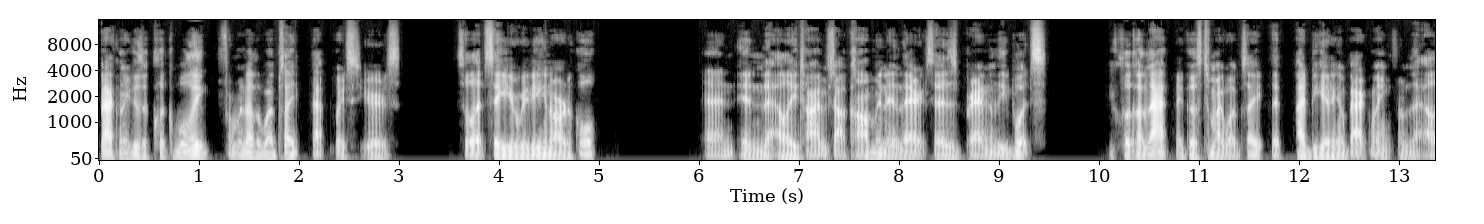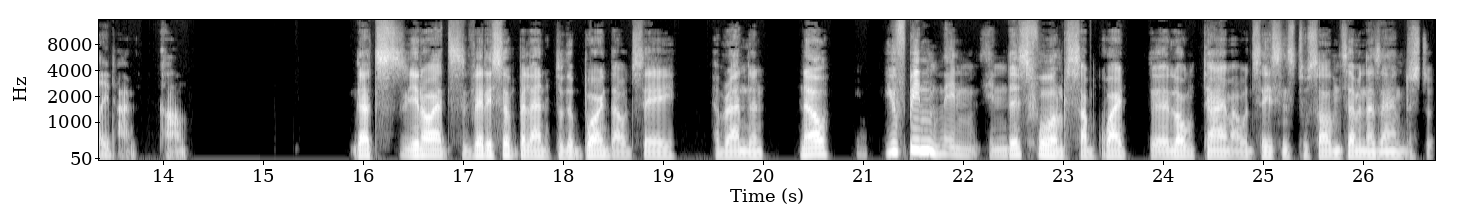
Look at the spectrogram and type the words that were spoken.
Backlink is a clickable link from another website that points to yours. So let's say you're reading an article and in the latimes.com. And in there it says Brandon Leibowitz. You click on that, it goes to my website that I'd be getting a backlink from the latimes.com. That's, you know, it's very simple and to the point, I would say, uh, Brandon. Now, you've been in, in this for some quite a long time, I would say since 2007, as I understood.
